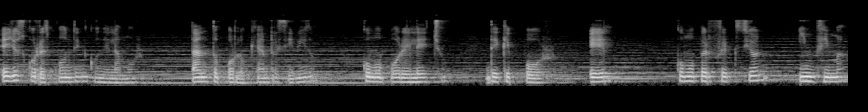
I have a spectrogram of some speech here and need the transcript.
Ellos corresponden con el amor, tanto por lo que han recibido como por el hecho de que por Él, como perfección ínfima,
